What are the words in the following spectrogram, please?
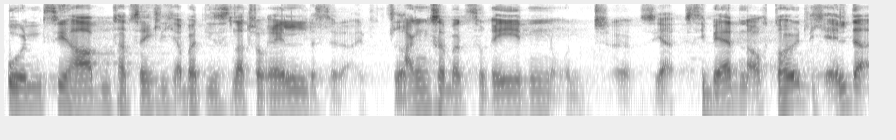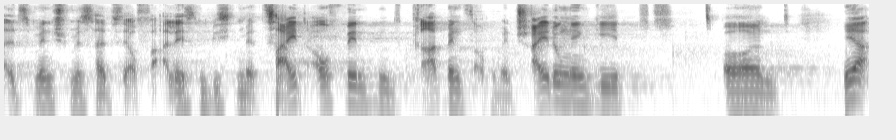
Und sie haben tatsächlich aber dieses Naturell, das ist etwas langsamer zu reden und äh, sie, sie, werden auch deutlich älter als Menschen, weshalb sie auch für alles ein bisschen mehr Zeit aufwenden, gerade wenn es auch um Entscheidungen geht. Und ja,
